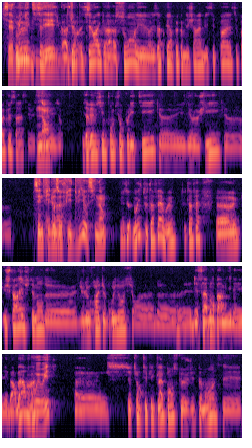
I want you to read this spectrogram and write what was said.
qui savent magnétiser. Ah, c'est vrai que euh, souvent on les, on les, a pris un peu comme des chamans, mais c'est pas c'est pas que ça. non. Ils, avaient aussi une fonction politique, idéologique. C'est une philosophie de vie aussi, non? Oui, tout à fait, oui, tout à fait. Euh, je parlais justement de, de l'ouvrage de Bruno sur euh, des savants parmi les, barbares. Hein. Oui, oui. Euh, ce scientifique-là pense que justement, c'est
